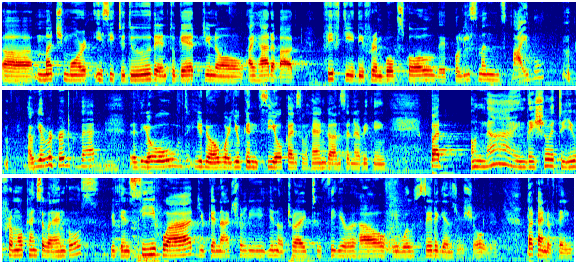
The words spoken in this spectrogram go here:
uh, much more easy to do than to get, you know, I had about 50 different books called the Policeman's Bible. Have you ever heard of that? Mm-hmm. The old, you know, where you can see all kinds of handguns and everything. But online, they show it to you from all kinds of angles. You can see what, you can actually, you know, try to figure how it will sit against your shoulder, that kind of thing.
